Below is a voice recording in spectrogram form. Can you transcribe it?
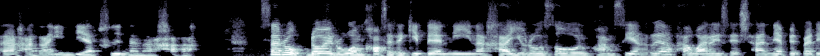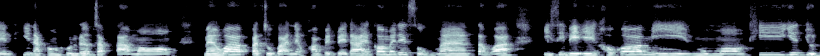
ธนาคารกลางอินเดียขึ้นนะคะ สรุปโดยรวมของเศรษฐกิจเดือนนี้นะคะยูโรโซนความเสี่ยงเรื่องภาวะ recession เนี่ยเป็นประเด็นที่นักลงทุนเริ่มจับตามอง แม้ว่าปัจจุบันเนี่ยความเป็นไปได้ก็ไม่ได้สูงมาก แต่ว่า ECB เองเขาก็มีมุมมองที่ยืดหยุ่น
